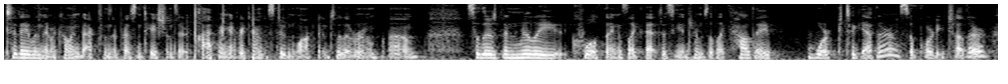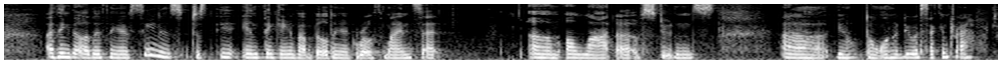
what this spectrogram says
today when they were coming back from their presentations, they were clapping every time a student walked into the room. Um, so there's been really cool things like that to see in terms of like how they work together and support each other. I think the other thing I've seen is just in, in thinking about building a growth mindset. Um, a lot of students, uh, you know, don't want to do a second draft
